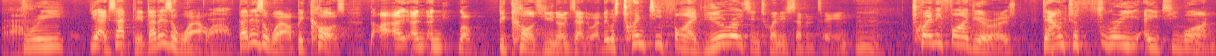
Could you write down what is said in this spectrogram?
Wow. Three, yeah, exactly. That is a wow. Wow. That is a wow because, I, and, and well, because you know exactly why. There was 25 euros in 2017. Mm. 25 euros down to 381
